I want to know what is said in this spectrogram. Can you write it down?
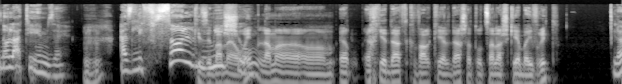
נולדתי עם זה. אז לפסול כי זה בא מישהו, מההורים? למה אה, איך ידעת כבר כילדה שאת רוצה להשקיע בעברית? לא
